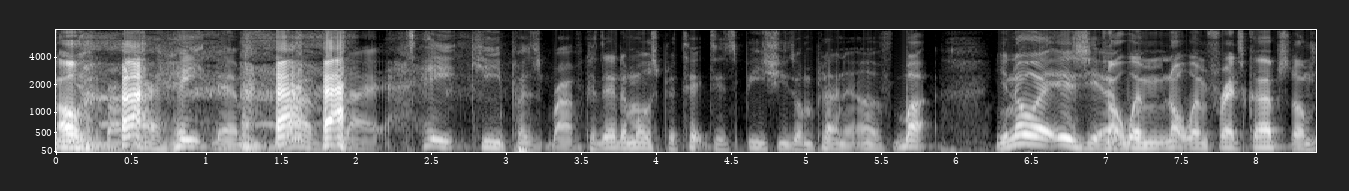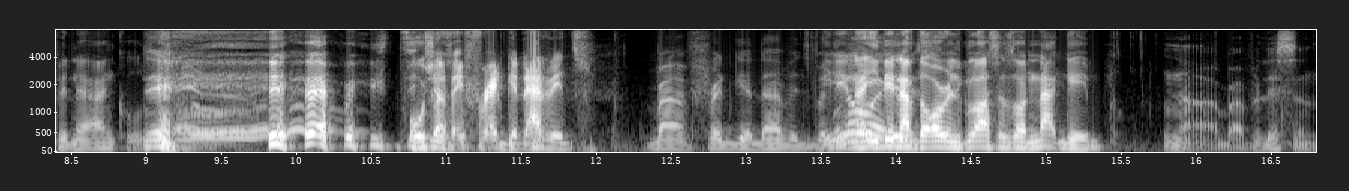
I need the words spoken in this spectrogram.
oh. union, Oh. bruv. I hate them, bruv. Like hate keepers, bruv, because they're the most protected species on planet Earth. But you know what it is, yeah. not when not when Fred's curb stomping their ankles. yeah, Or should I say Fred Gadavids? bruv, Fred Davids. But You you, didn't, you didn't have the orange glasses on that game. Nah, bruv, listen.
